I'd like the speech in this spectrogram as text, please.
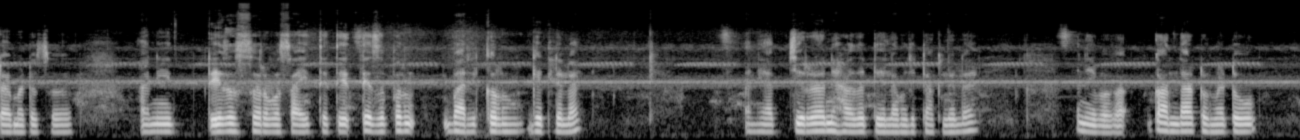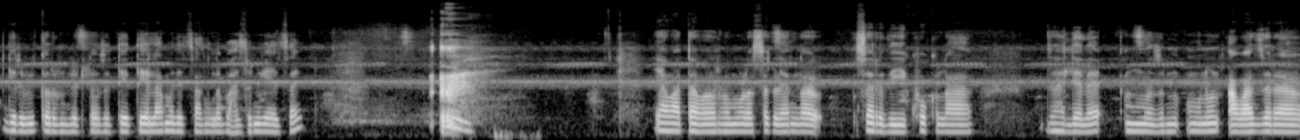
टमॅटोचं आणि त्याचं सर्व साहित्य ते त्याचं पण बारीक करून घेतलेलं आहे. आणि यात जिरं आणि हळद तेलामध्ये टाकलेलं आहे. आणि बघा कांदा टोमॅटो गिरवी करून घेतलं होतं. ते तेलामध्ये चांगलं भाजून घ्यायचं आहे. या वातावरणामुळं सगळ्यांना सर्दी खोकला झालेला आहे. म्हणून आवाज जरा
